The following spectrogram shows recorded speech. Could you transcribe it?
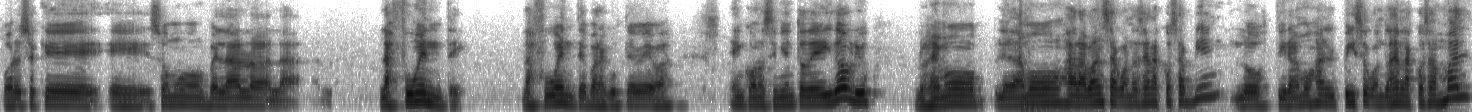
Por eso es que eh, somos ¿verdad? La, fuente, la fuente para que usted vea en conocimiento de AEW. Los hemos, le damos alabanza cuando hacen las cosas bien, los tiramos al piso cuando hacen las cosas mal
